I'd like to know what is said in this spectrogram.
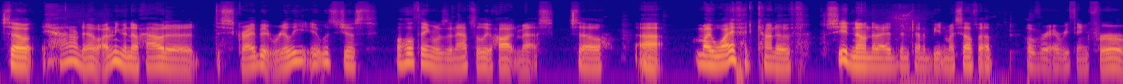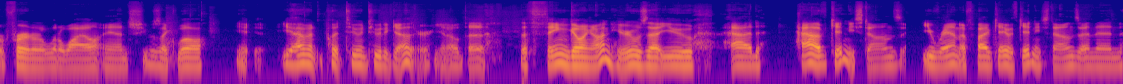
so yeah, I don't know. I don't even know how to describe it. Really, it was just the whole thing was an absolute hot mess. So, uh, my wife had kind of she had known that I had been kind of beating myself up over everything for for a little while, and she was like, "Well, you, you haven't put two and two together. You know the the thing going on here was that you had have kidney stones. You ran a 5K with kidney stones, and then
